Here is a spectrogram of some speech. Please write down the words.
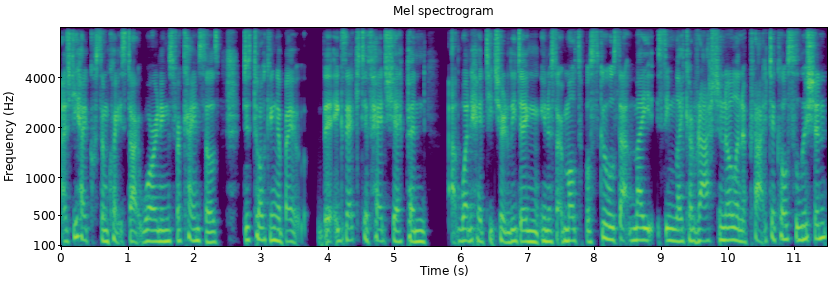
And she had some quite stark warnings for councils, just talking about the executive headship and uh, one head teacher leading, you know, sort of multiple schools. That might seem like a rational and a practical solution,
